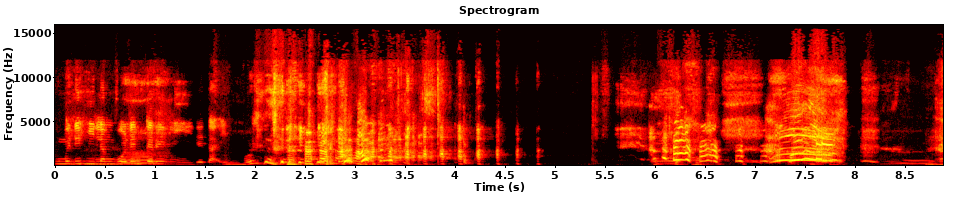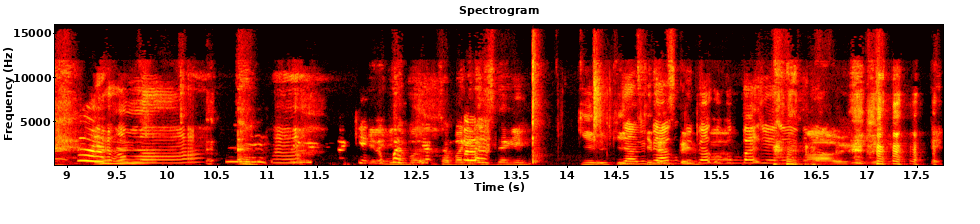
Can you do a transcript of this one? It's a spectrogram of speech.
Cuma dia hilang voluntarily. Dia tak involuntarily. Ya Allah. Sakit Okay, lagi kepala. siapa? Siapa lagi nak cerita lagi? Kill kill. Bebe that aku, bebe aku kebas tu. Ah, okay, okay.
